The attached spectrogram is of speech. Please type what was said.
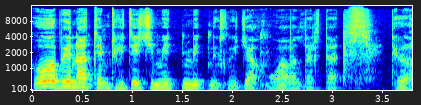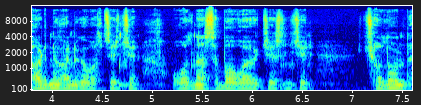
өө би наа тэмдэгтэй чи мэдэн мэднэ гэсэн яг хувагалдартаа тэгээд 21 хоног болсон чинь уулнаас боогоо явжсэн чинь чулуунд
